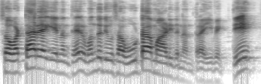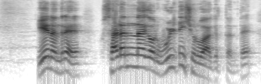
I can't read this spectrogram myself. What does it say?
ಸೊ ಒಟ್ಟಾರೆಯಾಗಿ ಏನಂತ ಹೇಳಿದ್ರೆ, ಒಂದು ದಿವಸ ಊಟ ಮಾಡಿದ ನಂತರ ಈ ವ್ಯಕ್ತಿ ಏನಂದರೆ ಸಡನ್ನಾಗಿ ಅವ್ರಿಗೆ ಉಲ್ಟಿ ಶುರುವಾಗುತ್ತಂತೆ.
